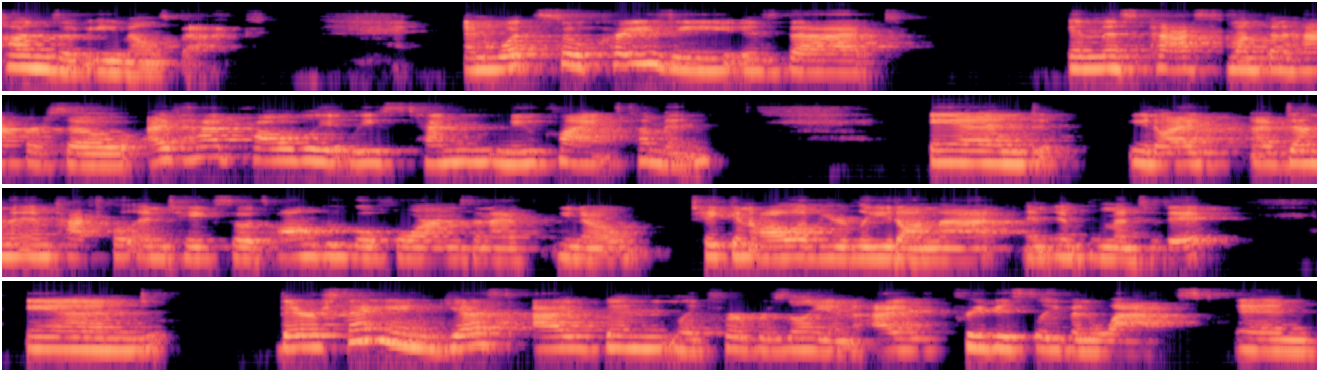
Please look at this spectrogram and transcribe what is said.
tons of emails back. And what's so crazy is that in this past month and a half or so, I've had probably at least 10 new clients come in. And you know, I, I've done the impactful intake, so it's on Google Forms, and I've, you know, taken all of your lead on that and implemented it. And they're saying, yes, I've been like for a Brazilian, I've previously been waxed, and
